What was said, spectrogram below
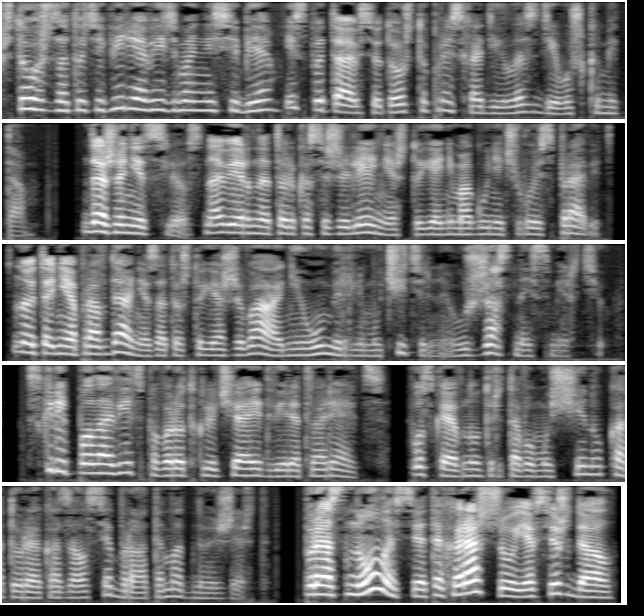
Что ж, зато теперь я, видимо, не себе, испытаю все то, что происходило с девушками там. Даже нет слез, наверное, только сожаление, что я не могу ничего исправить. Но это не оправдание за то, что я жива, а они умерли мучительной, ужасной смертью. Скрип половиц, поворот ключа, и дверь отворяется, пуская внутрь того мужчину, который оказался братом одной из жертв. Проснулась? Это хорошо, я все ждал.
